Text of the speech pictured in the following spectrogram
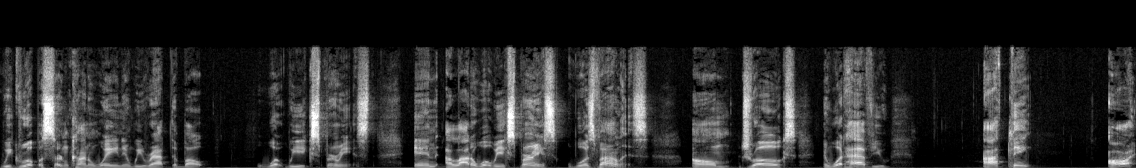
We grew up a certain kind of way, and then we rapped about what we experienced, and a lot of what we experienced was violence, um, drugs, and what have you. I think art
